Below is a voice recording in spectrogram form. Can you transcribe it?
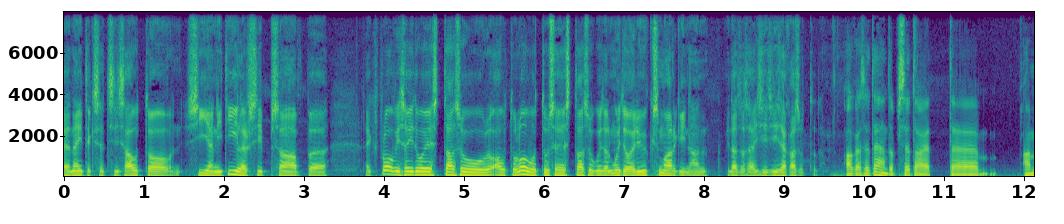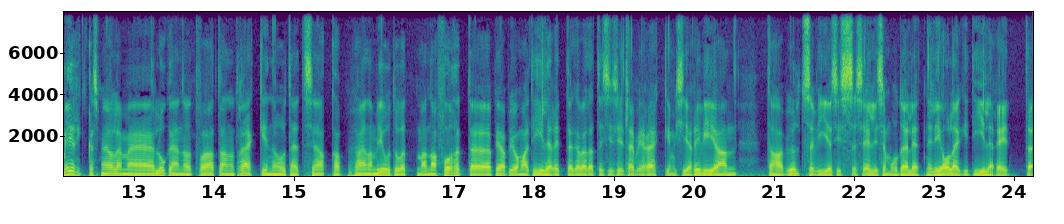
ja näiteks, et siis auto siiani dealership saab äh, näiteks proovisõidu eest tasu, auto loovutuse eest tasu, kui tal muidu oli üks marginaal, mida ta sai siis ise kasutada. aga see tähendab seda, et äh, Ameerikas me oleme lugenud, vaadanud, rääkinud, et see hakkab üha enam jõudu võtma, noh, Ford äh, peab ju oma diileritega väga tõsiseid läbirääkimisi ja Rivian tahab ju üldse viia sisse sellise mudeli, et neil ei olegi diilereid.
